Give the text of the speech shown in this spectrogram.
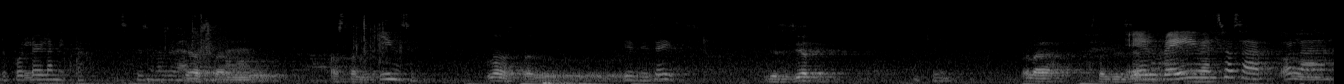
Yo puedo leer la mitad. Es que eso no se sí, hasta, el, hasta el 15. No, hasta el 16. 17. Ok. Hola. El rey Belsasar, hola,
